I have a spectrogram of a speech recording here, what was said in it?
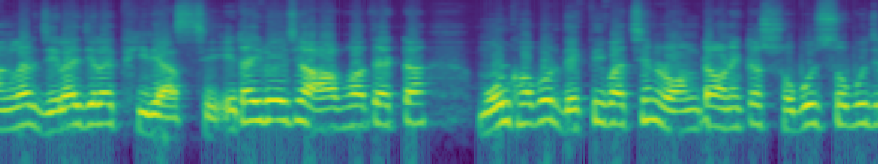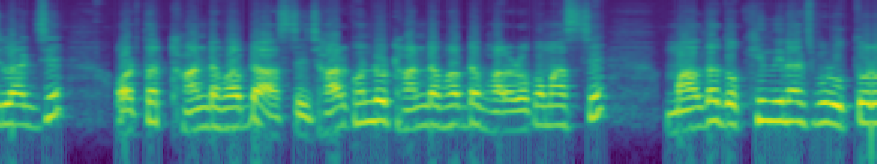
বাংলার জেলায় জেলায় ফিরে আসছে। এটাই রয়েছে আবহাওয়াতে একটা মূল খবর, দেখতেই পাচ্ছেন রংটা অনেকটা সবুজ সবুজ লাগছে, অর্থাৎ ঠান্ডা ভাবটা আসছে। ঝাড়খণ্ডেও ঠান্ডা ভাবটা ভালো রকম আসছে। মালদা, দক্ষিণ দিনাজপুর, উত্তর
